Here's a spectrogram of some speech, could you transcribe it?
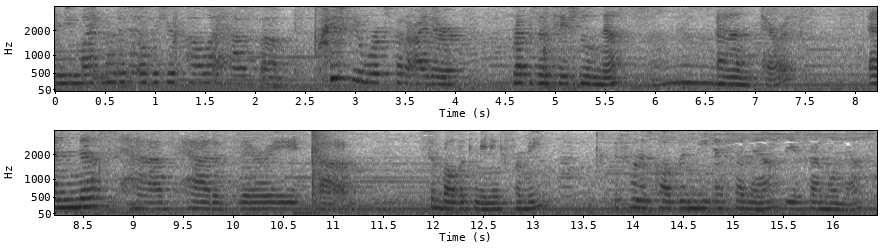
And you might notice over here, Paula, I have um, quite a few works that are either representational nests Ah. and Paris. And nests have had a very um, symbolic meaning for me. This one is called Le Nid Éphémère, the ephemeral nest.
